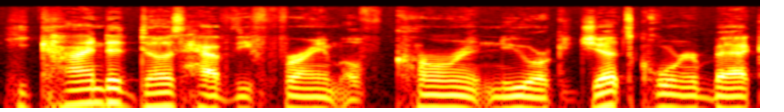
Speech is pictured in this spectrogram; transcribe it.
He kind of does have the frame of current New York Jets cornerback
